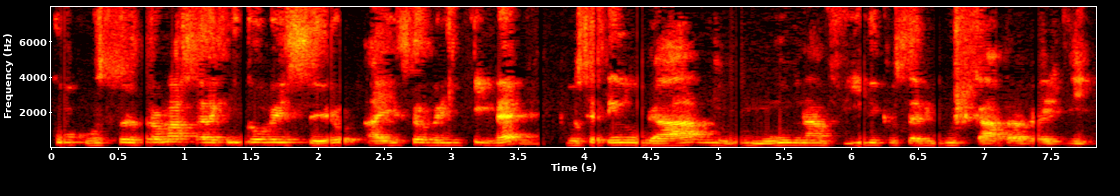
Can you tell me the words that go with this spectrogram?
concurso, foi o doutora Marcela que me convenceu. Aí sobre, enfim, né, você tem lugar no mundo, na vida, que você deve buscar através de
